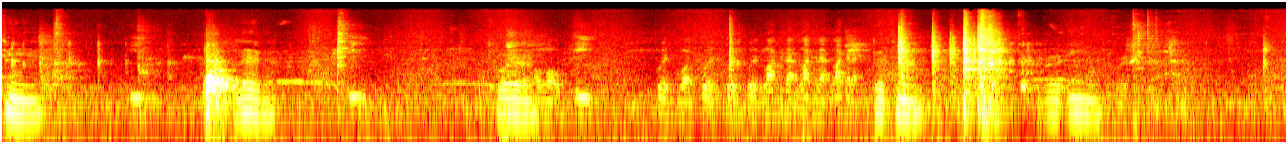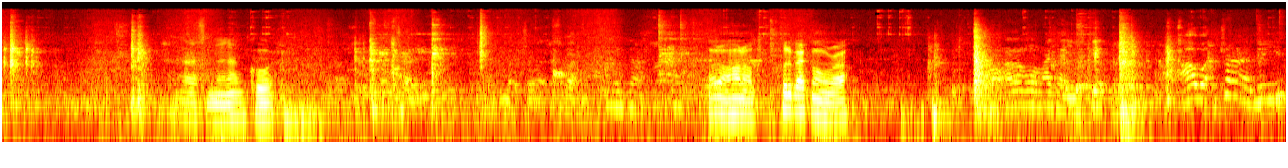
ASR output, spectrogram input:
ten, eleven, twelve, Come on, eat. Put, what, put, put. Lock it out, lock it out, lock it out. thirteen, fourteen. That's man, I'm cool. Hold on, hold on. Put it back on, Raw. I don't, like how you skip. I was trying to you.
